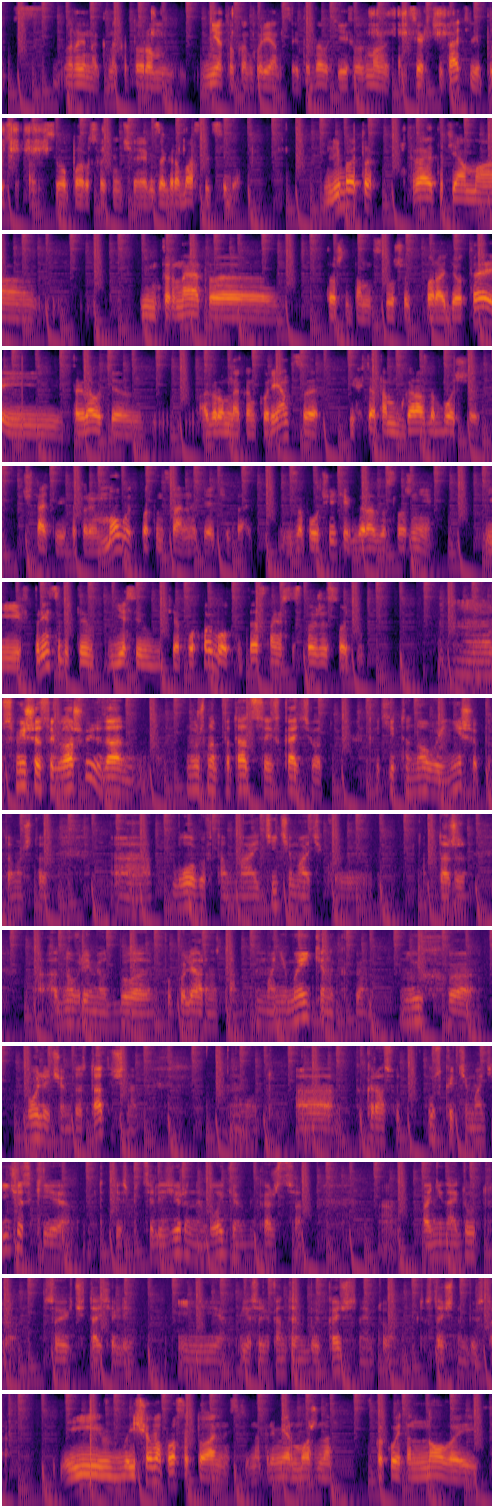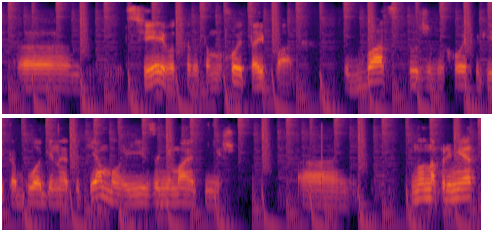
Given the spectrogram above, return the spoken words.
рынок, на котором нету конкуренции, и тогда у тебя есть возможность там, всех читателей, пусть там всего пару сотен человек, загробастать себе. Либо это какая-то тема интернета, то, что там слушают по радио Т, и тогда у тебя огромная конкуренция, и хотя там гораздо больше читателей, которые могут потенциально тебя читать, заполучить их гораздо сложнее. И, в принципе, ты, если у тебя плохой блог, то ты останешься с той же сотней. Ну, с Мишей соглашусь, да. Нужно пытаться искать вот какие-то новые ниши, потому что э, блогов там на IT-тематику, там, даже одно время вот было популярно там манимейкинг, ну их а, более чем достаточно. Вот. А как раз вот узкотематические, такие специализированные блоги, мне кажется, а, они найдут своих читателей. И если контент будет качественный, то достаточно быстро. И еще вопрос актуальности. Например, можно в какой-то новой э, сфере, вот когда там выходит iPad, бац, тут же выходят какие-то блоги на эту тему и занимают ниш. Э, ну, например,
